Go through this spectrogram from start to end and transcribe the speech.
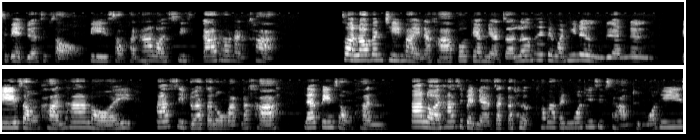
31 เดือน 12 ปี 2549 เท่านั้นค่ะ ส่วนรอบบัญชีใหม่นะคะ โปรแกรมเนี่ยจะเริ่มให้เป็นวันที่ 1 เดือน 1 ปี 2550 โดยอัตโนมัตินะคะ และปี 2551 เนี่ยจะกระเถิบเข้ามาเป็นงวดที่ 13 ถึงงวดที่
